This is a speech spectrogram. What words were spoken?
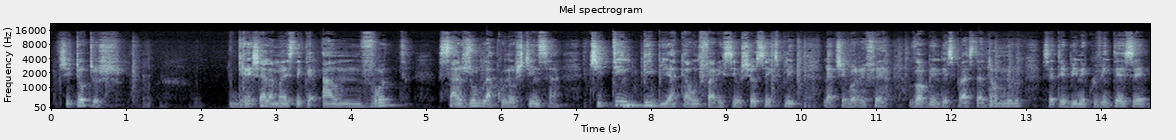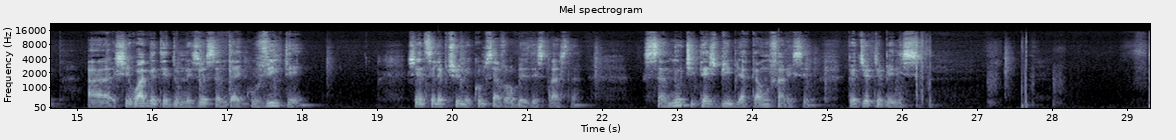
Și totuși, greșeala mea este că am vrut să ajung la cunoștința citind Biblia ca un fariseu și o să explic la ce mă refer vorbind despre asta. Domnul să te binecuvinteze uh, și roagă-te Dumnezeu să-mi dai cuvinte și înțelepciune cum să vorbesc despre asta. Să nu citești Biblia ca un fariseu. Que Dieu te bénisse.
